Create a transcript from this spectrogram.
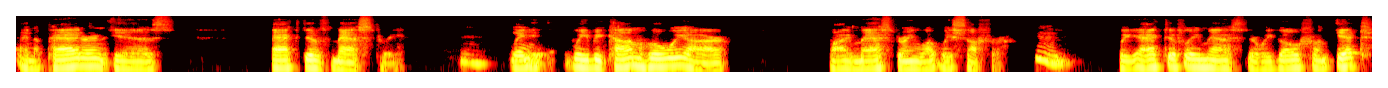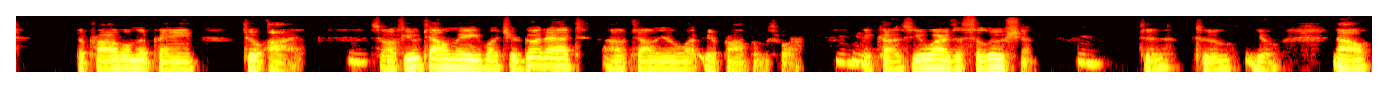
And the pattern is active mastery. Mm. We, we become who we are by mastering what we suffer. mm, we actively master. We go from it, the problem, the pain, to I. Mm. So if you tell me what you're good at, I'll tell you what your problems were Mm. because you are the solution Mm. to to you. Now,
